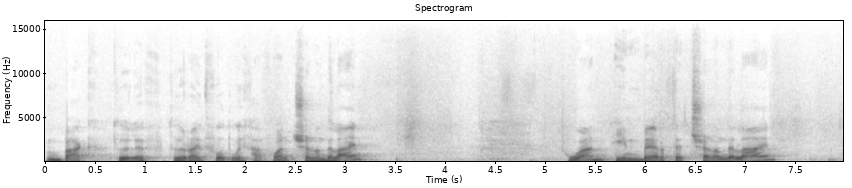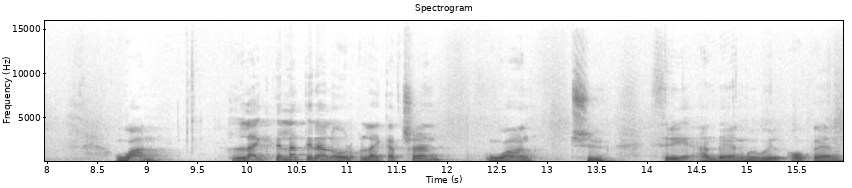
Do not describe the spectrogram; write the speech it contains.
back to the left to the right foot. We have one turn on the line one inverted turn on the line one like the lateral or like a turn one two three and then we will open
